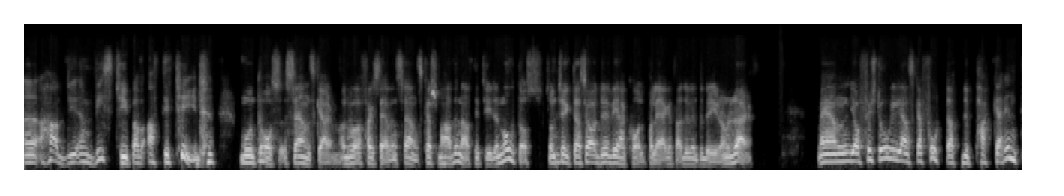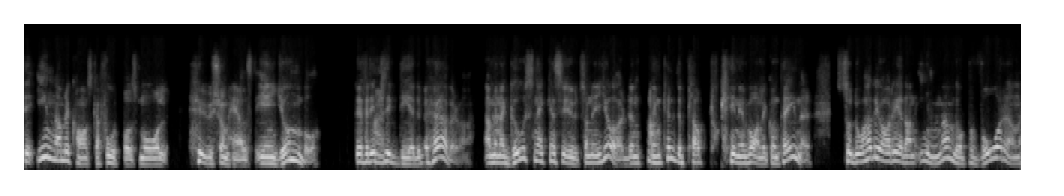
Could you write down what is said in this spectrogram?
eh, hade ju en viss typ av attityd mot oss svenskar. Och det var faktiskt även svenskar som hade den attityden mot oss. Som tyckte att ja, du, vi har koll på läget, va? du vill inte bry dig om det där. Men jag förstod ju ganska fort att du packar inte in amerikanska fotbollsmål hur som helst i en jumbo. Det är för det är precis det du behöver. Va? Jag menar, goosenecken ser ut som den gör. Den, ja. den kan du inte plocka in i en vanlig container. Så då hade jag redan innan då på våren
